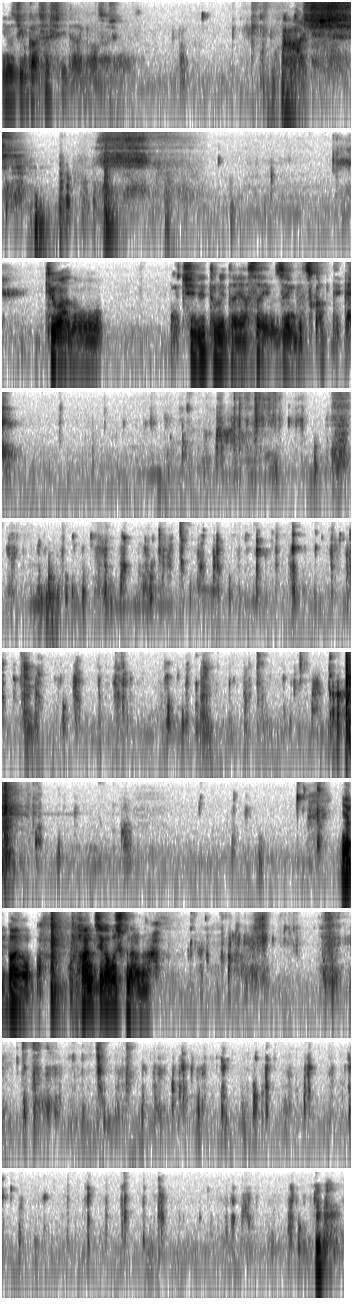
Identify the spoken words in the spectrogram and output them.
命に感謝していただきます。よし。今日はあの、うちで採れた野菜を全部使って、やっぱあの、パンチが欲しくなるな。うん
